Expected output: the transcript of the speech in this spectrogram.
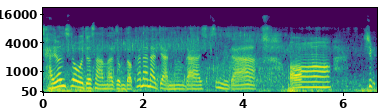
자연스러워져서 아마 좀 더 편안하지 않는가 싶습니다. 어, 집,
